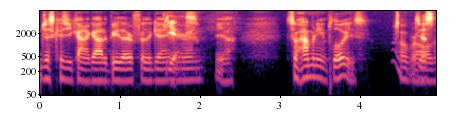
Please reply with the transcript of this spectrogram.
Just because you kind of got to be there for the game you're Yes. Yeah. So how many employees overall? Just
